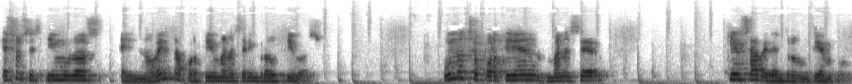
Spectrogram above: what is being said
esos estímulos, el 90% van a ser improductivos. Un 8% van a ser, quién sabe, dentro de un tiempo.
